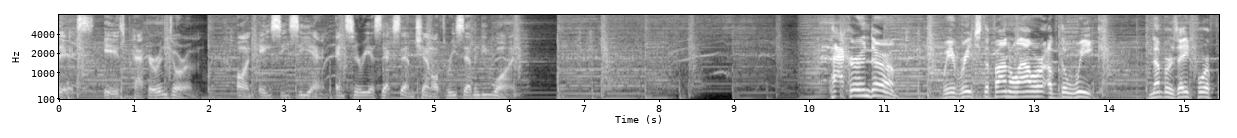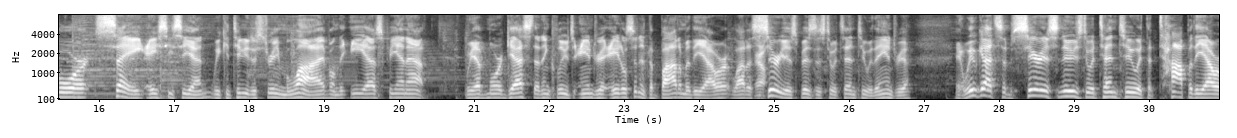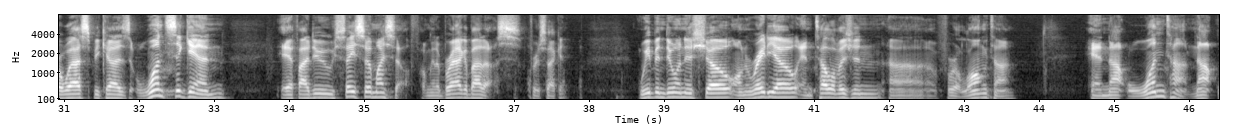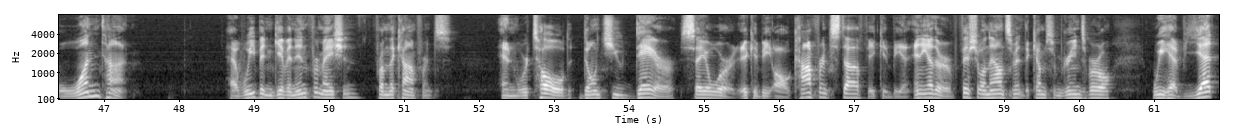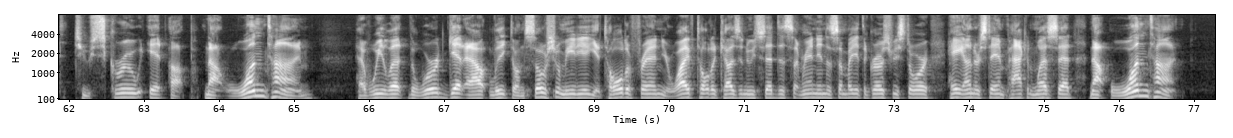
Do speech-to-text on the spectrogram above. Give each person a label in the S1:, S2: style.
S1: This is Packer and Durham on ACCN and SiriusXM Channel 371.
S2: Packer and Durham. We have reached the final hour of the week. Numbers 844 say ACCN. We continue to stream live on the ESPN app. We have more guests. That includes Andrea Adelson at the bottom of the hour. A lot of
S3: Yeah.
S2: serious business to attend to with Andrea. And we've got some serious news to attend to at the top of the hour, West, because once again, if I do say so myself, I'm going to brag about us for a second. We've been doing this show on radio and television uh, for a long time. And not one time, not one time have we been given information from the conference and we're told, don't you dare say a word. It could be all conference stuff, it could be any other official announcement that comes from Greensboro. We have yet to screw it up. Not one time have we let the word get out, leaked on social media? You told a friend, your wife told a cousin who said this, ran into somebody at the grocery store, "Hey, understand?" Pack and West said, not one time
